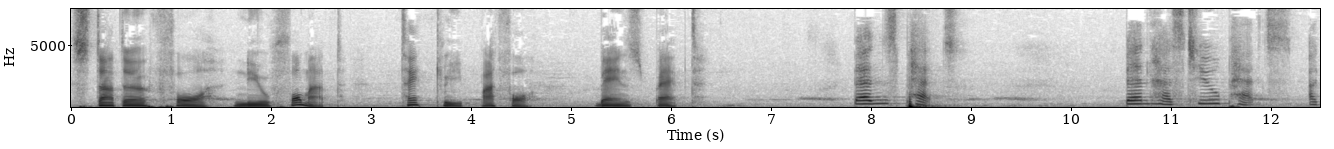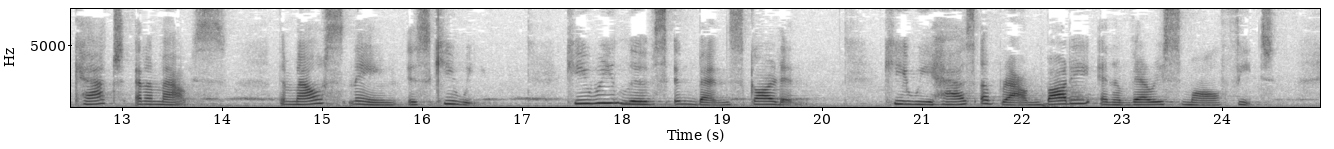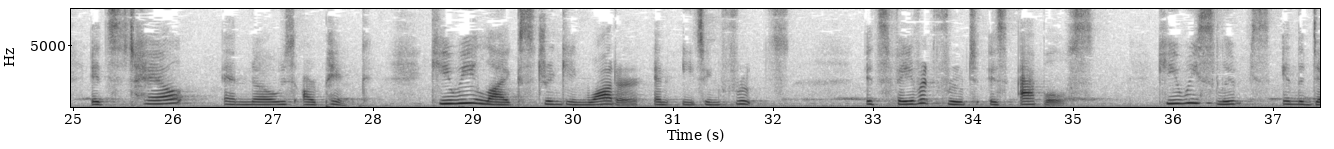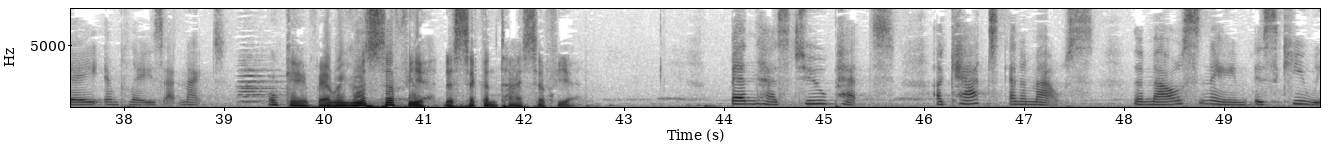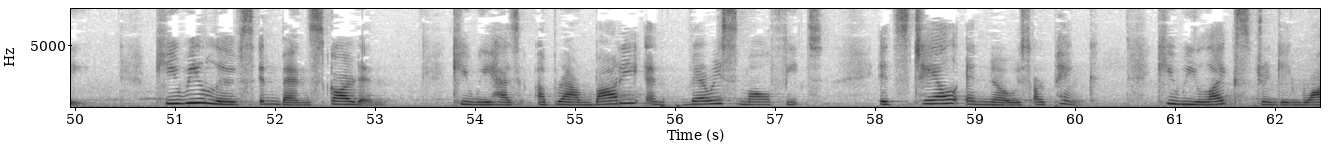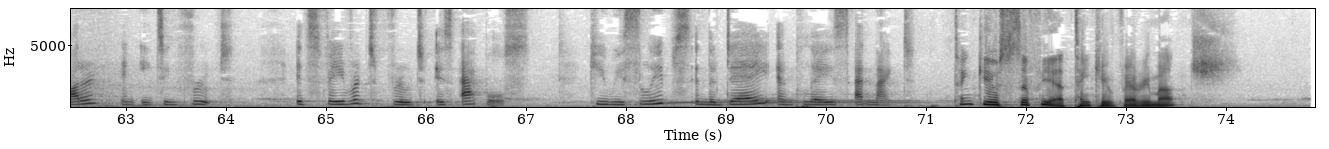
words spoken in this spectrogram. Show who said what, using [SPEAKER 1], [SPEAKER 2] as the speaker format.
[SPEAKER 1] Starter 4 new format. Take 3 part 4. Ben's pet.
[SPEAKER 2] Ben's pet. Ben has two pets, a cat and a mouse. The mouse name is Kiwi. Kiwi lives in Ben's garden. Kiwi has a brown body and a very small feet. Its tail and nose are pink. Kiwi likes drinking water and eating fruits. Its favorite fruit is apples. Kiwi sleeps in the day and plays at night.
[SPEAKER 1] Okay, very good, Sophia. The second time, Sophia.
[SPEAKER 2] Ben has two pets, a cat and a mouse. The mouse name is Kiwi. Kiwi lives in Ben's garden. Kiwi has a brown body and very small feet. Its tail and nose are pink. Kiwi likes drinking water and eating fruit. Its favorite fruit is apples. Kiwi sleeps in the day and plays at night.
[SPEAKER 1] Thank you, Sophia. Thank you very much.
